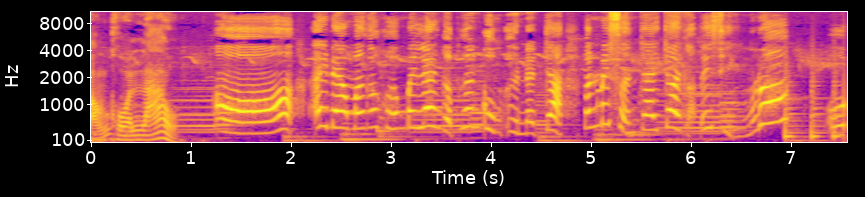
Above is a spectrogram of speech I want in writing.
สองคนเล่า อ๋อ ไอ้แดงมันก็คงไปเล่นกับเพื่อนกลุ่มอื่นนะจ๊ะมันไม่สนใจจ้อยกับไอ้สิงหรอกโอ้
